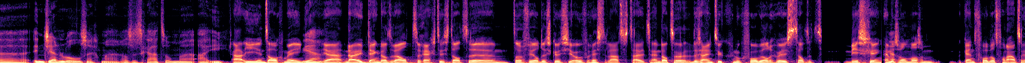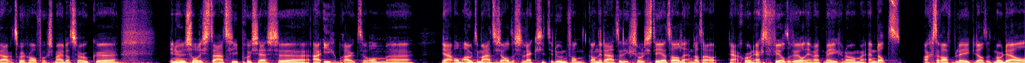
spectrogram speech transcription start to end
uh, in general, zeg maar, als het gaat om uh, AI? AI in het algemeen. Ja. ja, nou, ik denk dat wel terecht is dat uh, er veel discussie over is de laatste tijd. En dat er, er zijn natuurlijk genoeg voorbeelden geweest dat het misging. Amazon was een bekend voorbeeld van een aantal jaren terug al, volgens mij, dat ze ook in hun sollicitatieproces AI gebruikten om ja, om automatisch al de selectie te doen van kandidaten die gesolliciteerd hadden. En dat er ja, gewoon echt veel te veel in werd meegenomen. En dat achteraf bleek dat het model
